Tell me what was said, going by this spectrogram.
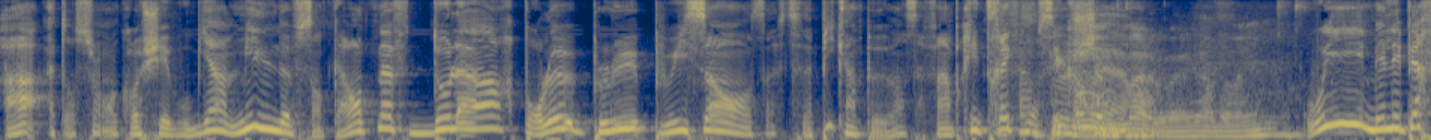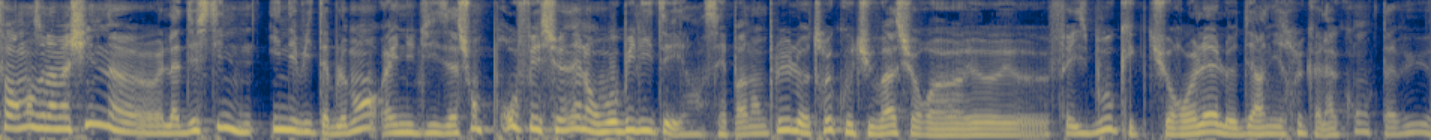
à, attention, accrochez-vous bien, 1949 dollars pour le plus puissant. Ça, ça pique un peu, hein, ça fait un prix très conséquent. quand même cher. mal, ouais. Oui, mais les performances de la machine euh, la destinent inévitablement à une utilisation professionnelle en mobilité. hein. C'est pas non plus le truc où tu vas sur euh, euh, Facebook et que tu relais le dernier truc à la con que t'as vu.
